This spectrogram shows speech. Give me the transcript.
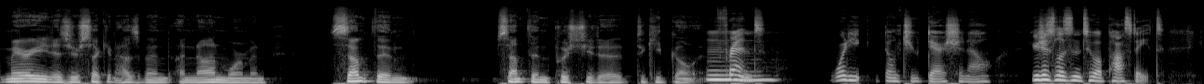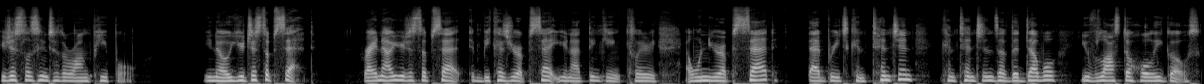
married as your second husband a non-Mormon, something something pushed you to to keep going. Mm. Friends, what do you, don't you dare, Channel. You're just listening to apostates. You're just listening to the wrong people. You know, you're just upset. Right now, you're just upset. And because you're upset, you're not thinking clearly. And when you're upset, that breeds contention, contentions of the devil. You've lost the Holy Ghost.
